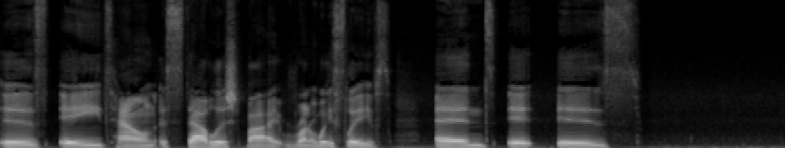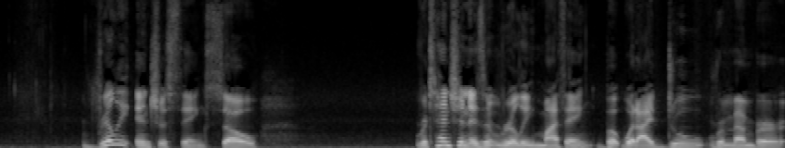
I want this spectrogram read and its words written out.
is a town established by runaway slaves and it is really interesting. So, retention isn't really my thing, but what I do remember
